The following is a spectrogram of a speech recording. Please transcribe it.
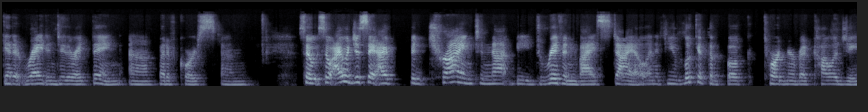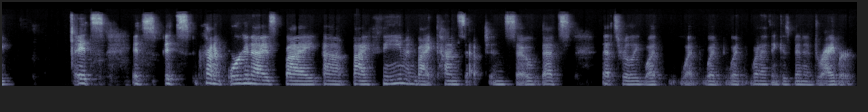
get it right and do the right thing. Uh, but of course um, so so i would just say i've been trying to not be driven by style and if you look at the book Toward an Urban Ecology it's it's it's kind of organized by uh, by theme and by concept and so that's that's really what what what what what I think has been a driver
